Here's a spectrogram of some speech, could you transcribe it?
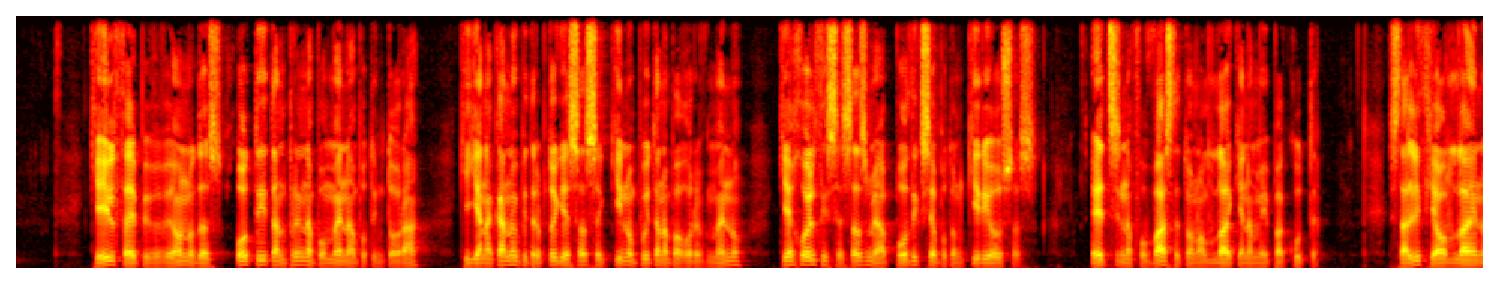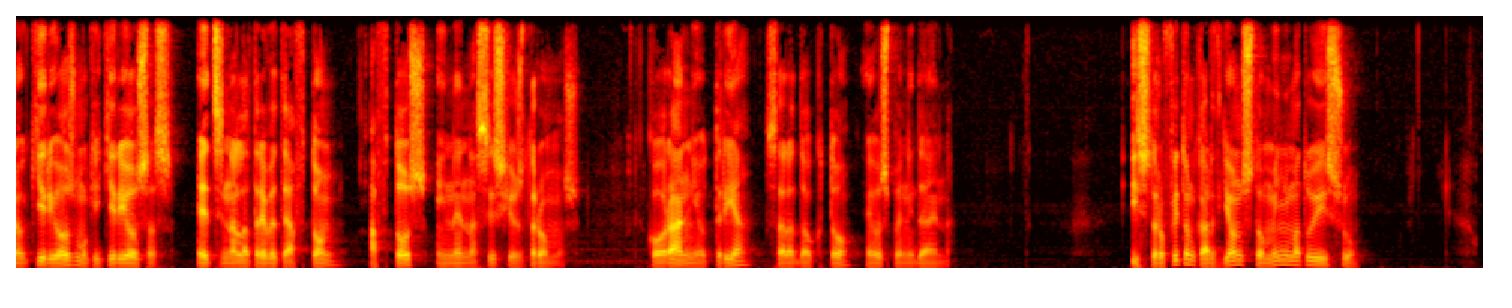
Και ήλθα επιβεβαιώνοντας ό,τι ήταν πριν από μένα από την Τωρά και για να κάνω επιτρεπτό για εσά εκείνο που ήταν απαγορευμένο και έχω έλθει σε εσά με απόδειξη από τον Κύριό σας έτσι να φοβάστε τον Αλλά και να με υπακούτε. Στα αλήθεια ο Allah είναι ο Κύριός μου και Κύριός σας. Έτσι να λατρεύετε Αυτόν, Αυτός είναι ένας ίσιος δρόμος. Κοράνιο 3, 48 έως 51 Η στροφή των καρδιών στο μήνυμα του Ιησού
